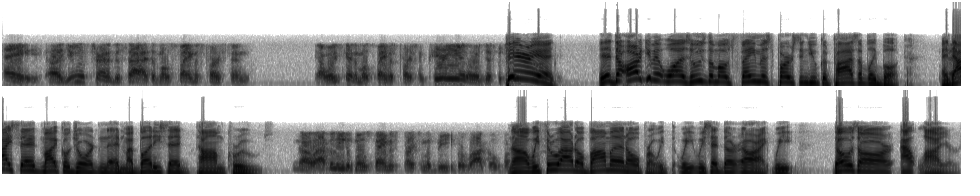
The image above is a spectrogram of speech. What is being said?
Hey, uh, you was trying to decide the most famous person. Uh, were you saying the most famous person, period, or just Period. The the argument was who's the most famous person you could possibly book. And I said Michael Jordan, and my buddy said Tom Cruise. No, I believe the most famous person would be Barack Obama. No, we threw out Obama and Oprah. We we we said they're all right. We those are outliers.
